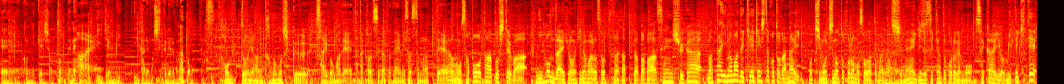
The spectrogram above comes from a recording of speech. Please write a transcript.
えー、コミュニケーションを取ってね、はい、いい準備彼もしてくれればなと思ってます。本当にあの頼もしく最後まで戦う姿ね見させてもらってもうサポーターとしては日本代表の日の丸を背負って戦った馬場選手がまた今まで経験したことがないもう気持ちのところもそうだと思いますしね、はい、技術的なところでも世界を見てきて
